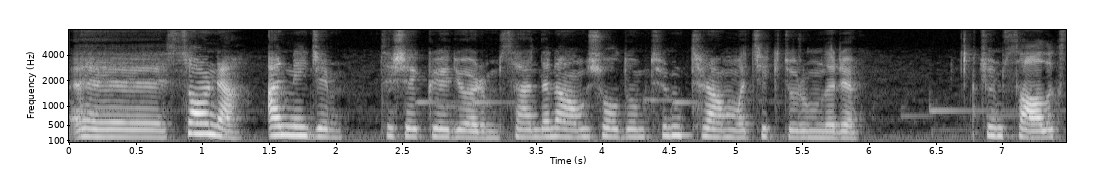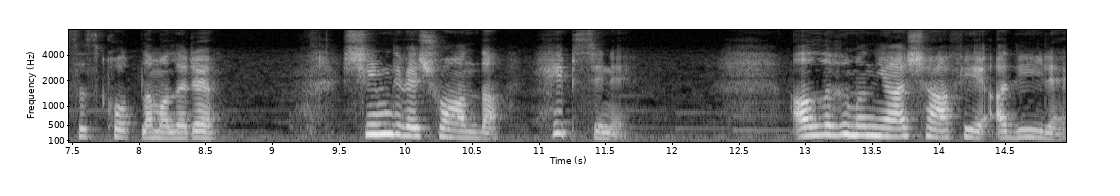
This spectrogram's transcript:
Ee, sonra anneciğim teşekkür ediyorum. Senden almış olduğum tüm travmatik durumları, tüm sağlıksız kodlamaları, şimdi ve şu anda hepsini Allah'ımın ya Şafii adıyla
